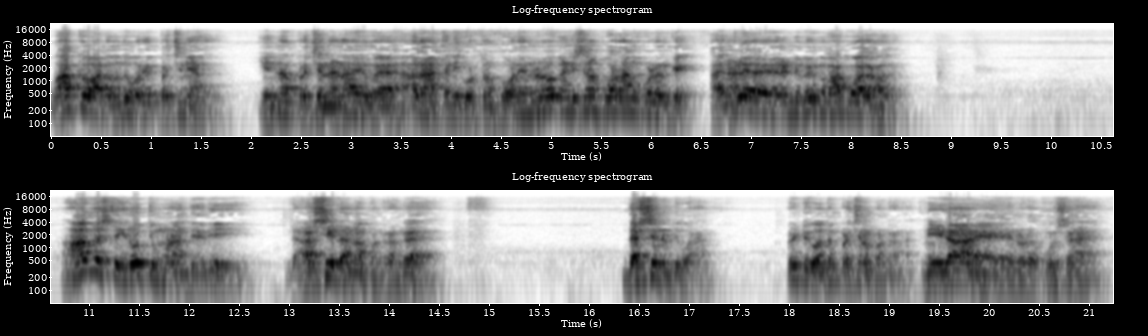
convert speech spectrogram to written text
வாக்குவாதம் வந்து ஒரே பிரச்சனையாகுது. என்ன பிரச்சனைனா இவங்க அதான் தண்ணி கொடுத்தோம் போன என்னென்னோ கண்டிஷனா போடுறாங்க போல இருக்கு. அதனால ரெண்டு பேருக்கும் வாக்குவாதம் ஆகுது. ஆகஸ்ட் இருபத்தி மூணாம் தேதி இந்த அர்ஷிதா என்ன பண்றாங்க? தர்ஷன் வீட்டுக்கு வராங்க. வீட்டுக்கு வந்து பிரச்சனை பண்றாங்க. நீ தான் என்னோட புருஷன்.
